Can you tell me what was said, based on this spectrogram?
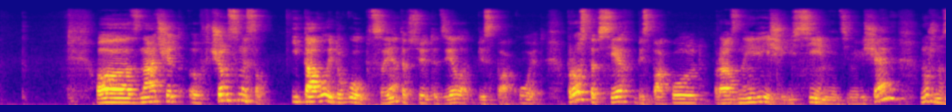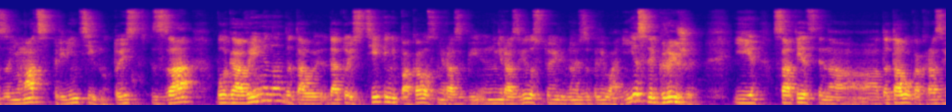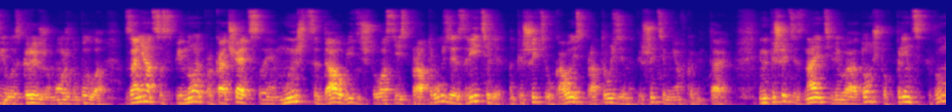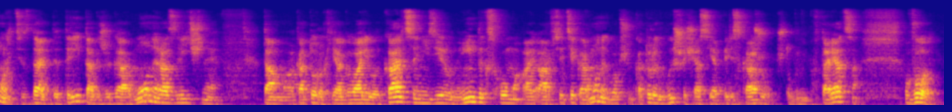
А, значит, в чем смысл? И того, и другого пациента все это дело беспокоит. Просто всех беспокоят разные вещи. И всеми этими вещами нужно заниматься превентивно. То есть за благовременно до, того, до той степени, пока у вас не, разби, не развилось то или иное заболевание. Если грыжи и, соответственно, до того, как развилась грыжа, можно было заняться спиной, прокачать свои мышцы, да, увидеть, что у вас есть протрузия. Зрители, напишите, у кого есть протрузия, напишите мне в комментариях. И напишите, знаете ли вы о том, что, в принципе, вы можете сдать D3, также гормоны различные, там, о которых я говорил, и кальцинизированный, индекс Homo IR, все те гормоны, в общем, которые выше сейчас я перескажу, чтобы не повторяться. Вот.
